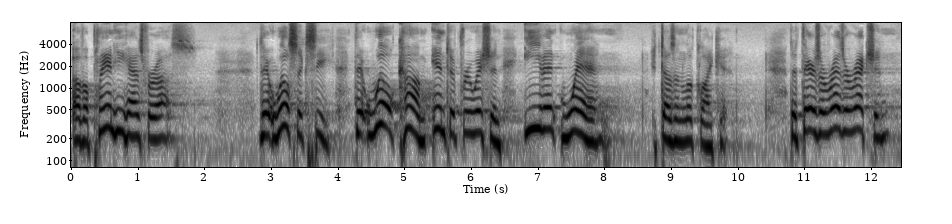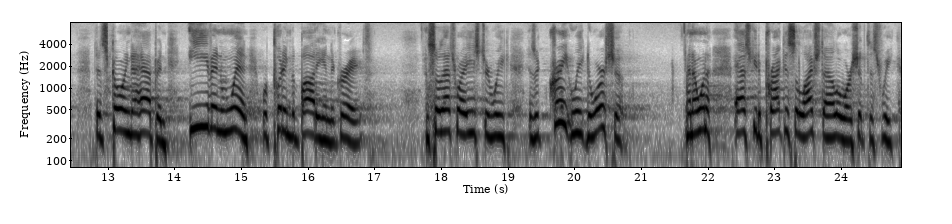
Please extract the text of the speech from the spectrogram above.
of a plan He has for us that will succeed, that will come into fruition even when it doesn't look like it. That there's a resurrection that's going to happen even when we're putting the body in the grave. And so that's why Easter week is a great week to worship. And I want to ask you to practice a lifestyle of worship this week.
